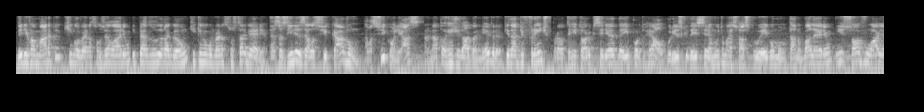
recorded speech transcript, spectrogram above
Deriva Marca, que quem governa são os Velaryon, e Pedra do Dragão, que quem governa são os Targaryen. Essas ilhas, elas ficavam, elas ficam, aliás, na torrente da Água Negra, que dá de frente para o território que seria daí Porto Real. Por isso que daí seria muito mais fácil pro Aegon montar no Balerion e só voar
